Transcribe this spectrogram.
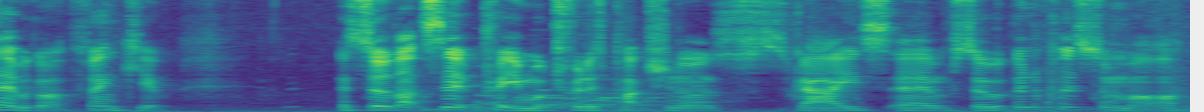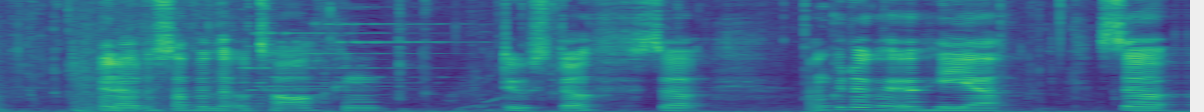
There we go. Thank you. And so that's it pretty much for this patch notes, guys. Um, so we're going to play some more. You know, just have a little talk and do stuff. So I'm going to go here. So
